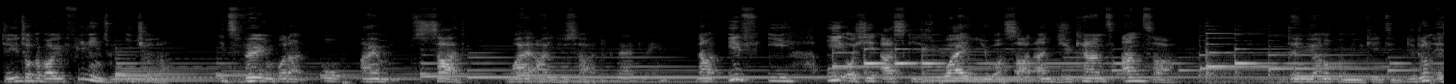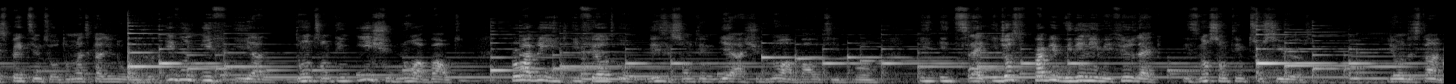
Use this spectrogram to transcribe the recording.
do you talk about your feelings with each other? It's very important. Oh, I am sad. Why are you sad? Exactly. Now, if he he or she asks you why you are sad and you can't answer, then you are not communicating. You don't expect him to automatically know what you're even if he had done something he should know about. Probably he, he felt, oh, this is something, yeah, I should know about it, but it, it's like he just probably within him he feels like it's not something too serious. You understand?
